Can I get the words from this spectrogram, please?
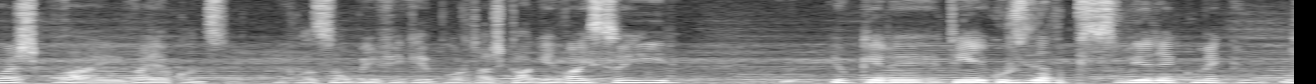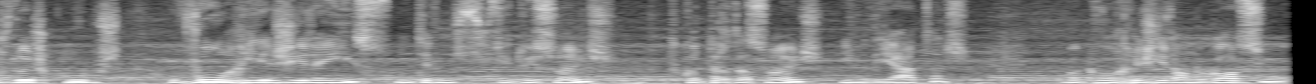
eu acho que vai, vai acontecer. Em relação ao Benfica e Porto, acho que alguém vai sair eu quero, tenho a curiosidade de perceber é como é que os dois clubes vão reagir a isso, em termos de substituições, de contratações imediatas, como é que vão reagir ao negócio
